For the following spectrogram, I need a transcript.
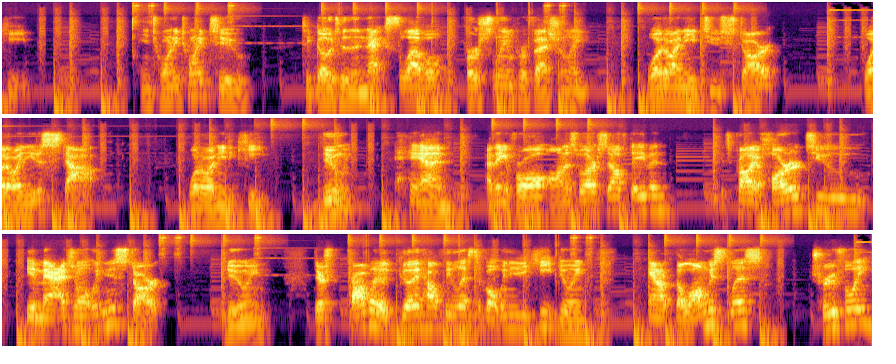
keep. In 2022, to go to the next level, personally and professionally, what do I need to start? What do I need to stop? What do I need to keep doing? And I think if we're all honest with ourselves, David, it's probably harder to imagine what we need to start doing. There's probably a good, healthy list of what we need to keep doing. And the longest list, truthfully,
